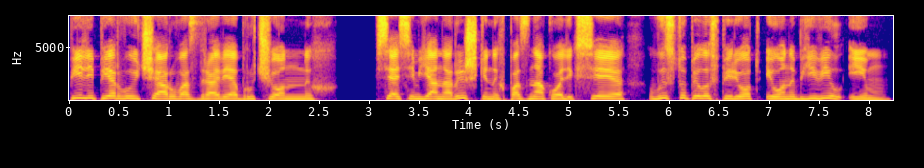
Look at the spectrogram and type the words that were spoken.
пили первую чару во здравие обрученных – Вся семья Нарышкиных по знаку Алексея выступила вперед, и он объявил им.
